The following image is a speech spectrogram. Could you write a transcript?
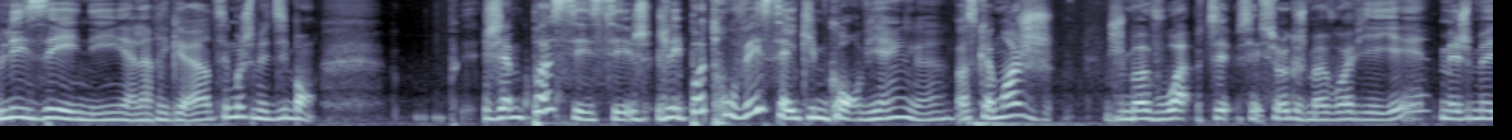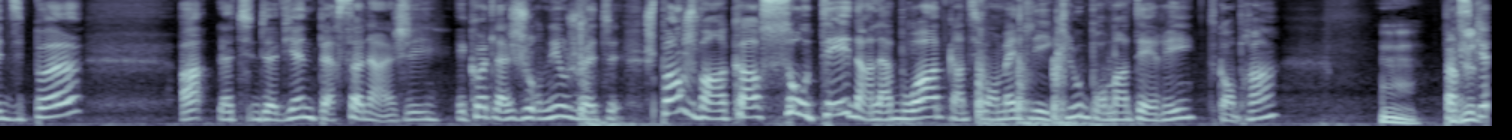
les aînés à la rigueur. Tu moi, je me dis bon, j'aime pas ces, ces- je l'ai pas trouvé celle qui me convient là, parce que moi je, je me vois c'est sûr que je me vois vieillir mais je me dis pas ah, là, tu deviens une personne âgée. Écoute, la journée où je vais être... Je pense que je vais encore sauter dans la boîte quand ils vont mettre les clous pour m'enterrer. Tu comprends? Hmm. Parce que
